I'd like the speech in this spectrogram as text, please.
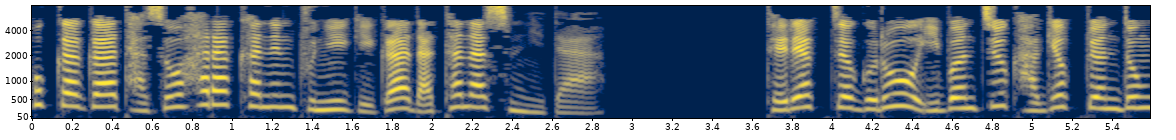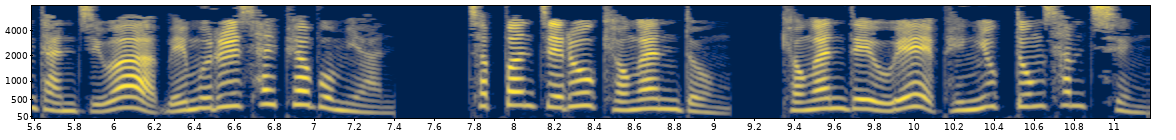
호가가 다소 하락하는 분위기가 나타났습니다. 대략적으로 이번 주 가격 변동 단지와 매물을 살펴보면 첫 번째로 경안동, 경안대우의 106동 3층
